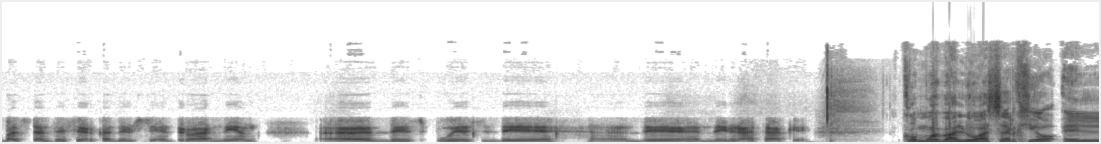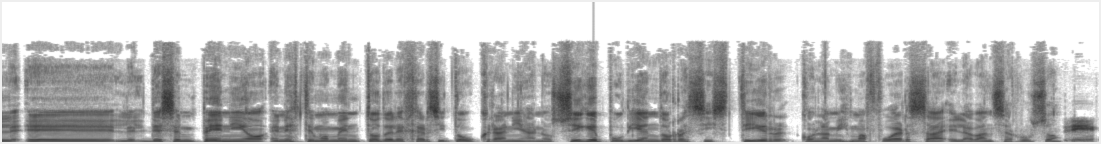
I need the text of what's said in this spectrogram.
bastante cerca del centro, ardían después de, de, del ataque. ¿Cómo evalúa Sergio el, eh, el, desempeño en este momento del ejército ucraniano? ¿Sigue pudiendo resistir con la misma fuerza el avance ruso? Sí,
